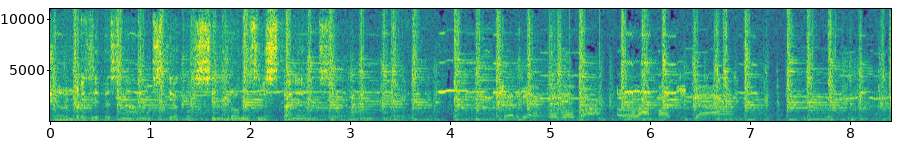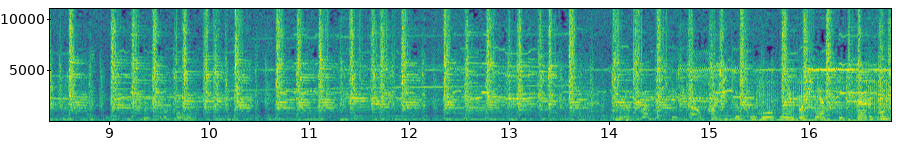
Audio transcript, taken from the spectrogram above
vešel brzy ve známost jako syndrom získaného selhání. Červiakovova lapačka. Wrocław uchodźców, głównie bośniackich Serbów,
